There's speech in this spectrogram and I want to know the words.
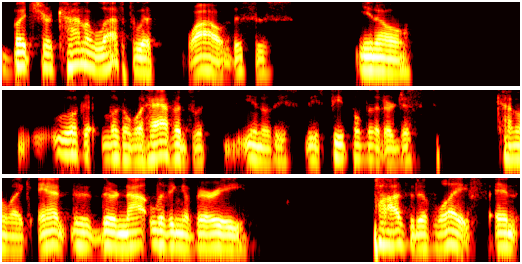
but you're kind of left with, wow, this is, you know, look at look at what happens with you know these these people that are just kind of like and they're not living a very positive life, and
